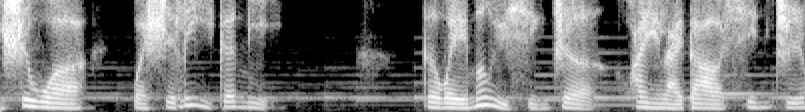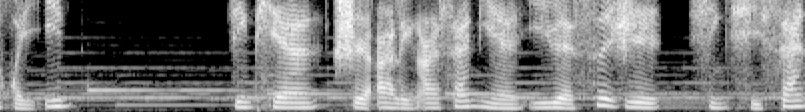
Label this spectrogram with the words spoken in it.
是我，我是另一个你。各位梦与行者，欢迎来到心之回音。今天是二零二三年一月四日，星期三。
